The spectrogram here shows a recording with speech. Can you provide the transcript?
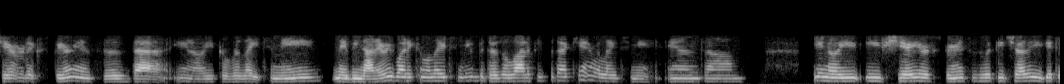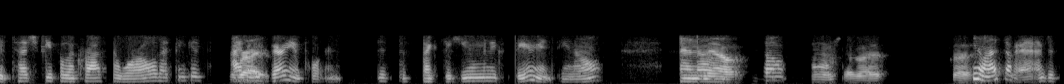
shared experiences that you know you can relate to me. Maybe not everybody can relate to me, but there's a lot of people that can relate to me, and um you know you you share your experiences with each other. You get to touch people across the world. I think it's i right. think it's very important. It's just like the human experience you know? And um, now so oh, i'm sorry go ahead. Go ahead. No that's okay. I'm just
